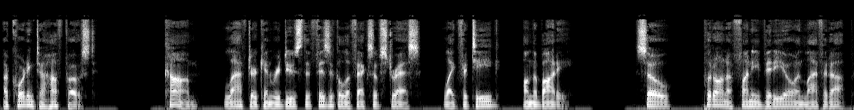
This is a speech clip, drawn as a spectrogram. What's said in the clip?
According to HuffPost. Com, laughter can reduce the physical effects of stress, like fatigue, on the body. So, put on a funny video and laugh it up.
